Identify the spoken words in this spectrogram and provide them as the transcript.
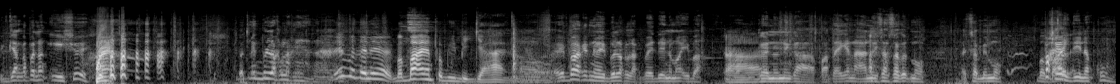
bigyan ka pa ng issue eh. Ba't may bulaklak yan? ah? Eh, madali yan. Babae ang pagbibigyan. Oh, eh bakit may bulaklak? Pwede naman iba. Ah. Ganunin ka, patay ka na. Ano yung sasagot mo? At sabi mo, babae din ako.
